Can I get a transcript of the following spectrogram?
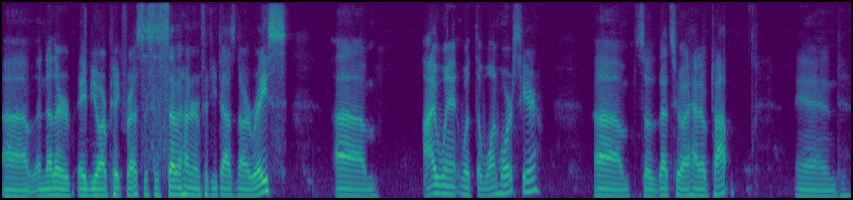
uh, another ABR pick for us. This is seven hundred fifty thousand dollar race. Um, I went with the one horse here, um, so that's who I had up top. And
